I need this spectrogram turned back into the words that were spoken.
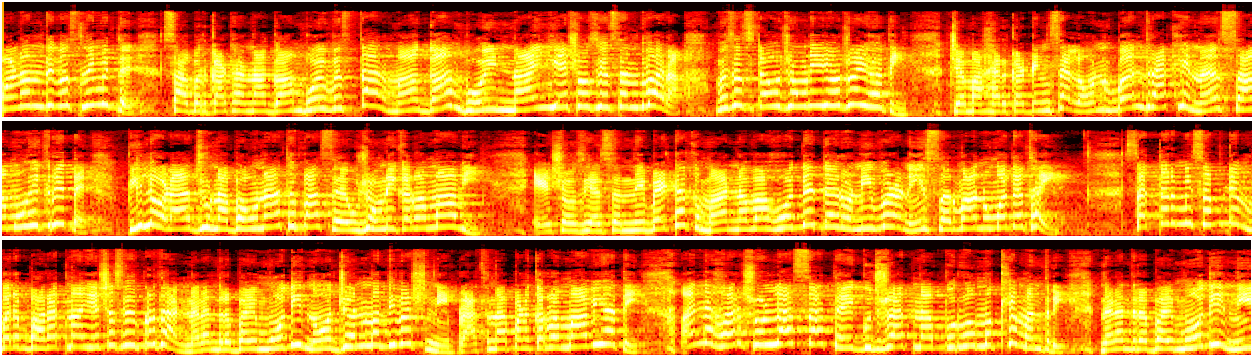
વાણંદ દિવસ નિમિત્તે સાબરકાંઠાના ગામભોઈ વિસ્તારમાં ગામભોઈ નાઈ એસોસિએશન દ્વારા વિશિષ્ટ ઉજવણી યોજાઈ હતી. જેમાં હેર કટિંગ સેલોન બંધ રાખીને સામૂહિક રીતે ભિલોડા જૂના ભવનાથ પાસે ઉજવણી કરવામાં આવી. એસોસિએશનની બેઠકમાં નવા હોદ્દેદારોની વરણી સર્વાનુમત થઈ. સત્તરમી સપ્ટેમ્બર યશસ્વી પ્રધાન નરેન્દ્રભાઈ મોદીનો જન્મદિવસની પ્રાર્થના પણ કરવામાં આવી હતી અને હર્ષ ઉલ્લાસ સાથે ગુજરાતના પૂર્વ મુખ્યમંત્રી નરેન્દ્રભાઈ મોદીની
